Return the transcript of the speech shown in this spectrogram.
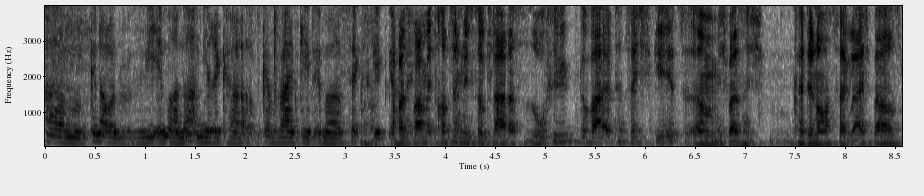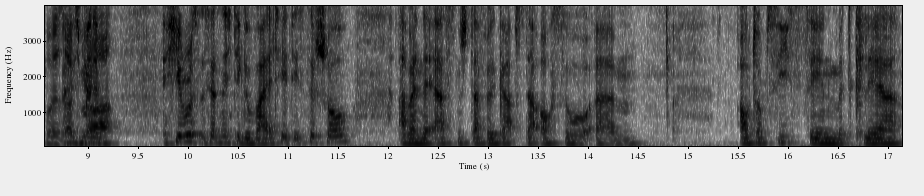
Ähm, genau, und wie immer, ne? Amerika, Gewalt geht immer, Sex geht gar Aber es war mir trotzdem nicht so klar, dass so viel Gewalt tatsächlich geht. Ähm, ich weiß nicht, könnt ihr noch was Vergleichbares, wo ihr sagt, Also ich meine, ja, Heroes ist jetzt nicht die gewalttätigste Show, aber in der ersten Staffel gab es da auch so ähm, Autopsie-Szenen mit Claire,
